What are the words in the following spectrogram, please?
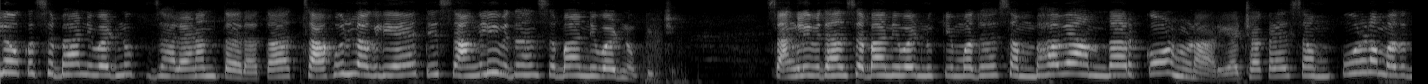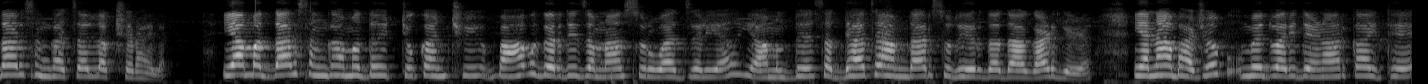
लोकसभा निवडणूक झाल्यानंतर आता चाहूल लागली आहे ती सांगली विधानसभा निवडणुकीची. सांगली विधानसभा निवडणुकीमध्ये संभाव्य आमदार कोण होणार याच्याकडे संपूर्ण मतदारसंघाचं लक्ष राहिलं या मतदारसंघामध्ये इच्छुकांची भावगर्दी जमण्यास सुरुवात झाली आहे. यामध्ये सध्याचे आमदार सुधीरदादा गाडगीळ. यांना भाजप उमेदवारी देणार का? इथे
